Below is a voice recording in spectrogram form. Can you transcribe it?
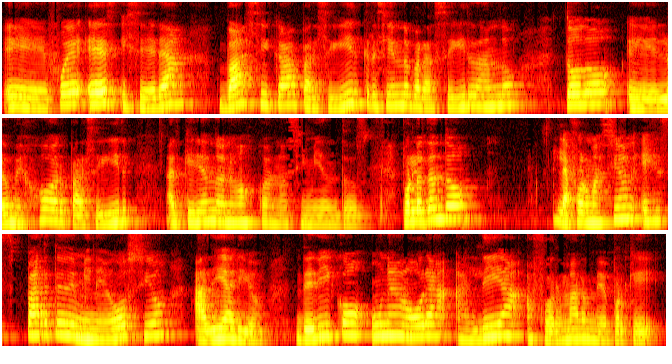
eh, fue es y será básica para seguir creciendo, para seguir dando todo eh, lo mejor, para seguir adquiriendo nuevos conocimientos. Por lo tanto, la formación es parte de mi negocio a diario dedico una hora al día a formarme porque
